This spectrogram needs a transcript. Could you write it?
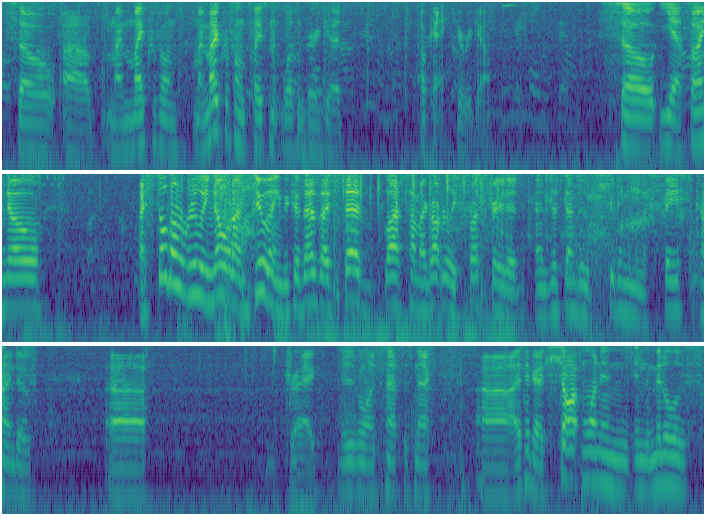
so uh, my microphone my microphone placement wasn't very good. Okay, here we go. So yeah, so I know I still don't really know what I'm doing because as I said last time I got really frustrated and just ended up shooting him in the face kind of. Uh, drag. I didn't want to snap his neck. Uh, I think I shot one in, in the middle of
